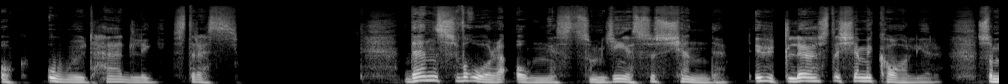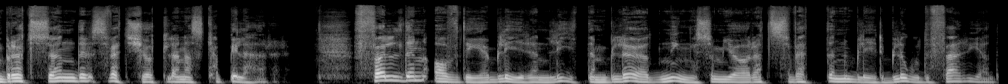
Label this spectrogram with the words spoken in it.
och outhärdlig stress. Den svåra ångest som Jesus kände utlöste kemikalier som bröt sönder svettkörtlarnas kapillärer. Följden av det blir en liten blödning som gör att svetten blir blodfärgad.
